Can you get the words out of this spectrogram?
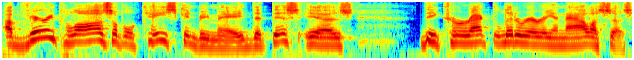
a very plausible case can be made that this is the correct literary analysis.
